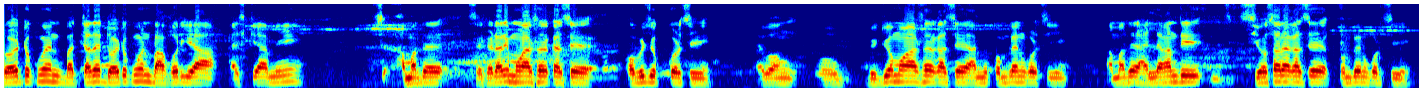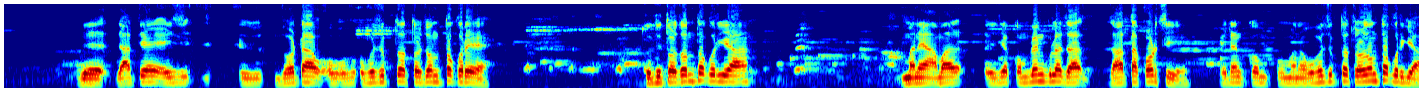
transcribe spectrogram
দয় ডকুমেন্ট বাচ্চাদের দয় ডকুমেন্ট বা করিয়া আজকে আমি আমাদের সেক্রেটারি মহাশয়ের কাছে অভিযোগ করছি এবং ও বিডিও মহাশয়ের কাছে আমি কমপ্লেন করছি। আমাদের হাইলাকান্দি সিও স্যারের কাছে কমপ্লেন করছি যে যাতে এই জটা উপযুক্ত তদন্ত করে যদি তদন্ত করিয়া মানে আমার এই যে কমপ্লেনগুলো যা যা তা করছি, এটা মানে অভিযুক্ত তদন্ত করিয়া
